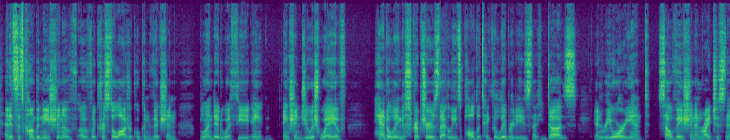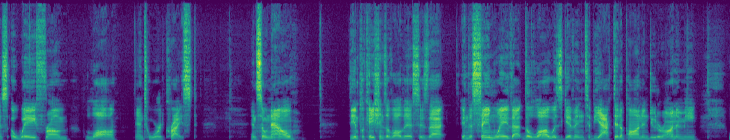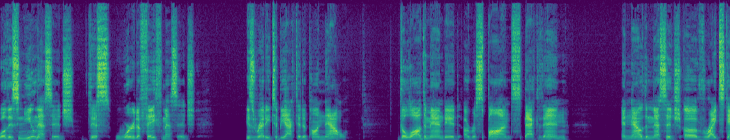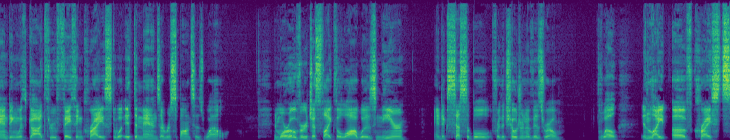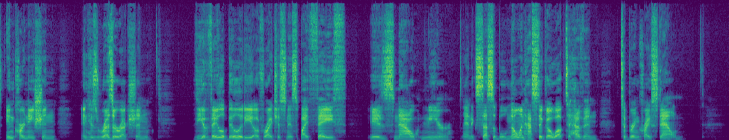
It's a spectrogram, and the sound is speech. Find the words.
And it's this combination of, of a Christological conviction blended with the ancient Jewish way of handling the scriptures that leads Paul to take the liberties that he does and reorient salvation and righteousness away from law and toward Christ. And so now, the implications of all this is that in the same way that the law was given to be acted upon in Deuteronomy, well, this new message, this word of faith message, is ready to be acted upon now. The law demanded a response back then, and now the message of right standing with God through faith in Christ, well, it demands a response as well. And moreover, just like the law was near and accessible for the children of Israel, well, in light of Christ's incarnation and his resurrection, the availability of righteousness by faith is now near and accessible. No one has to go up to heaven to bring Christ down.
